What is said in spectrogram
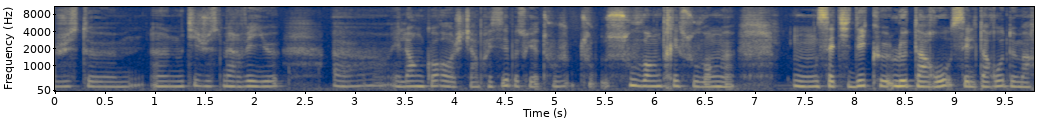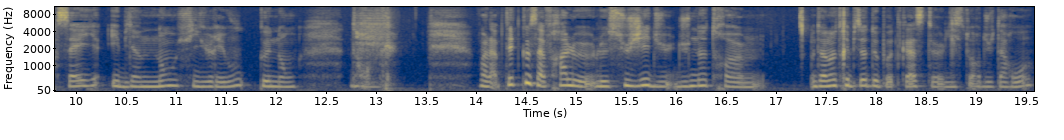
juste merveilleux euh, et là encore, je tiens à préciser parce qu'il y a tout, souvent, très souvent, euh, cette idée que le tarot, c'est le tarot de Marseille. Eh bien non, figurez-vous que non. Donc voilà, peut-être que ça fera le, sujet d'une autre, euh, d'un autre épisode de podcast, euh, l'histoire du tarot,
